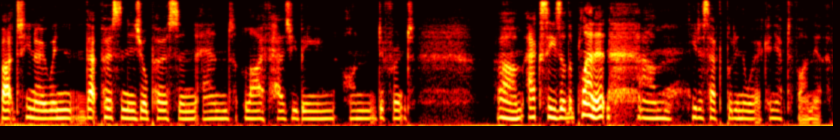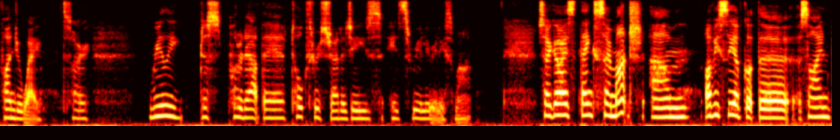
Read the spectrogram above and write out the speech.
but, you know, when that person is your person and life has you being on different um, axes of the planet, um, You just have to put in the work and you have to find the, find your way. So really just put it out there, talk through strategies. It's really, really smart. So, guys, thanks so much. Um, obviously, I've got the sign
